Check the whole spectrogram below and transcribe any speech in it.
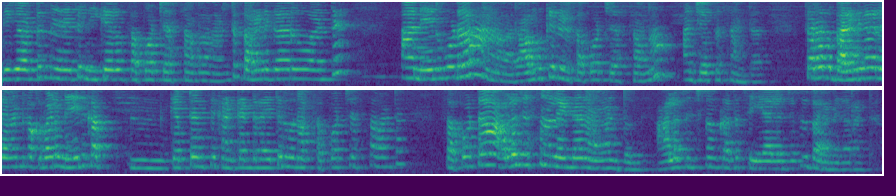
దివ్య అంటే నేనైతే నీకే సపోర్ట్ చేస్తాను అని అంటే భరణి గారు అంటే నేను కూడా రాముకే నేను సపోర్ట్ చేస్తాను అని చెప్పేసి అంటారు. తర్వాత భరణి గారు ఏమంటే ఒకవేళ నేను కప్ కెప్టెన్సీ కంటెండర్ అయితే నువ్వు నాకు సపోర్ట్ చేస్తావంటే సపోర్టా? ఆలోచిస్తాను లేండి అని అని అంటుంది. ఆలోచించడం కదా చేయాలని చెప్పి భరణి గారు అంటారు.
